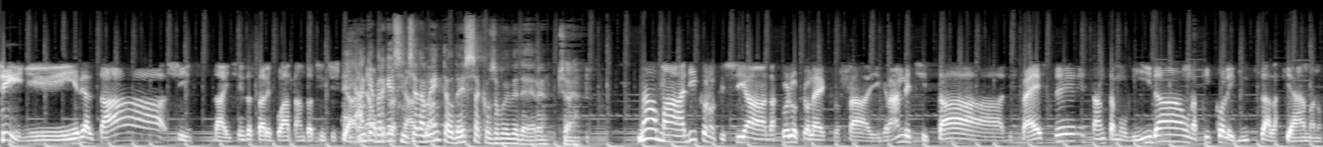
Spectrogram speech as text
Sì, in realtà sì, dai, senza stare qua tanto a cincischiare. Anche perché caccia. sinceramente a Odessa cosa vuoi vedere? Cioè, No, ma dicono che sia, da quello che ho letto, sai, grande città di feste, tanta movida, una piccola Ibiza la chiamano,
